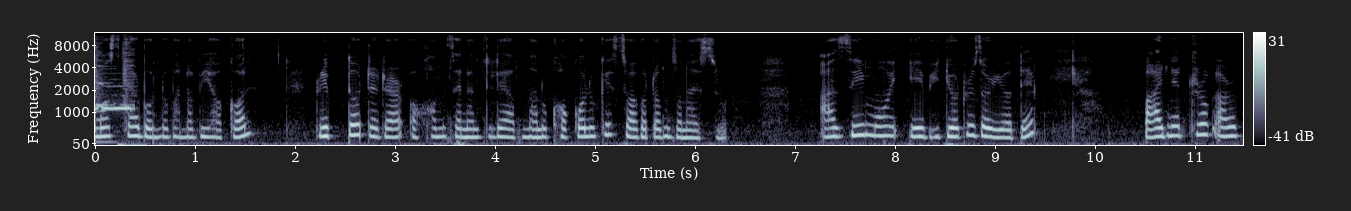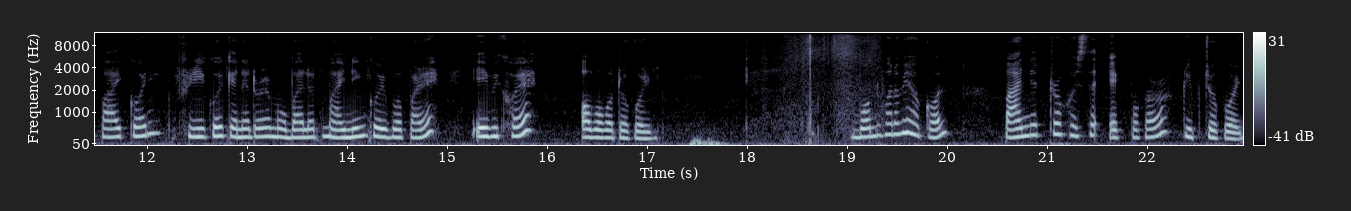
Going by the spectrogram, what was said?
নমস্কাৰ বন্ধু বান্ধৱীসকল ক্ৰিপ্ট' ট্ৰেডাৰ অসম চেনেলটোলৈ আপোনালোক সকলোকে স্বাগতম জনাইছোঁ। আজি মই এই ভিডিঅ'টোৰ জৰিয়তে পাই নেটৱৰ্ক আৰু পাই কইন ফ্ৰীকৈ কেনেদৰে মোবাইলত মাইনিং কৰিব পাৰে এই বিষয়ে অৱগত কৰিম। বন্ধু বান্ধৱীসকল পাই নেটৱৰ্ক হৈছে এক প্ৰকাৰৰ ক্ৰিপ্ট' কইন।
